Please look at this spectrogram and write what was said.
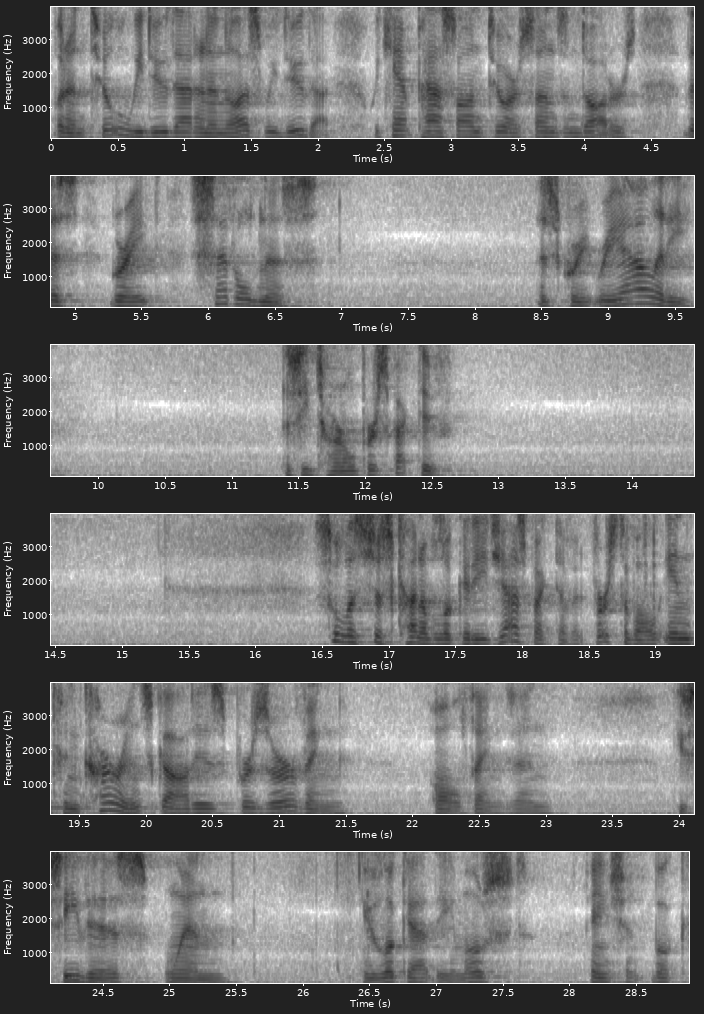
But until we do that, and unless we do that, we can't pass on to our sons and daughters this great settledness, this great reality, this eternal perspective. So let's just kind of look at each aspect of it. First of all, in concurrence, God is preserving all things. And you see this when You look at the most ancient book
